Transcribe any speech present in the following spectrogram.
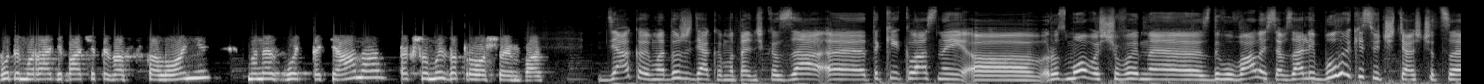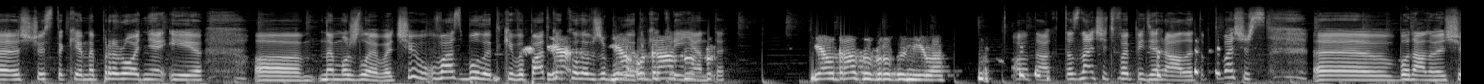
Будемо раді бачити вас в салоні. Мене звуть Тетяна, так що ми запрошуємо вас. Дякуємо, дуже дякуємо, Танечка, за е, такий класний е, розмову, що ви не здивувалися. Взагалі було якесь відчуття, що це щось таке неприроднє і е, неможливе? Чи у вас були такі випадки, Я- коли вже були я такі одразу клієнти? Я одразу зрозуміла. О, так. То значить, ви підіграли. Тобто, бачиш, е, Богданович,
